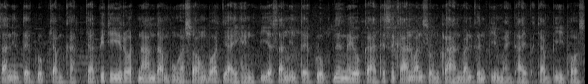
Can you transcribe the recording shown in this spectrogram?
สันอินเตอร์กรุ๊ปจำกัด จัดพิธีรดน้ำดำหัวสองบอสใหญ่แห่งปิยสันอินเตอร์กรุ๊ปเนื่องในโอกาสเทศกาลวันสงกรานต์วันขึ้นปีใหม่ไทยประจำปี พศ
